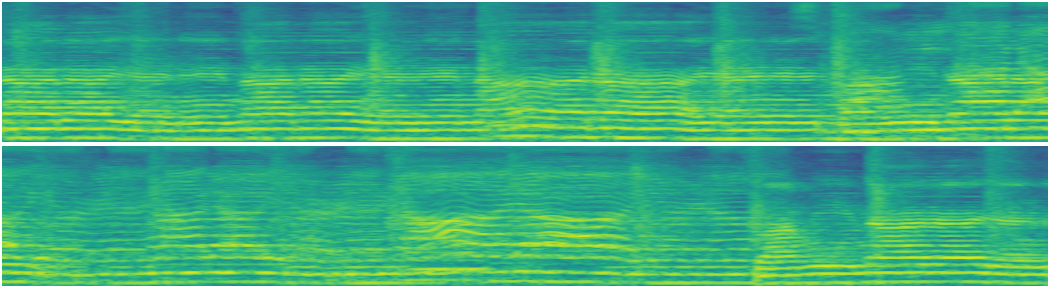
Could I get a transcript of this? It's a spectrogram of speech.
நாராயண நாராயண நாராயண சுவாமி நாராயண நாராயண நாராயண சுவாமி நாராயண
